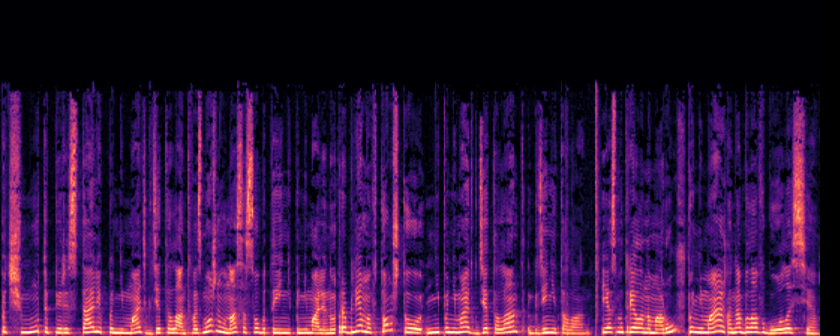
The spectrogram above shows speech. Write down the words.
почему-то перестали понимать, где талант. Возможно, у нас особо-то и не понимали, но проблема в том, что не понимают, где талант, где не талант. Я смотрела на Маруф, понимаю, она была в голосе,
